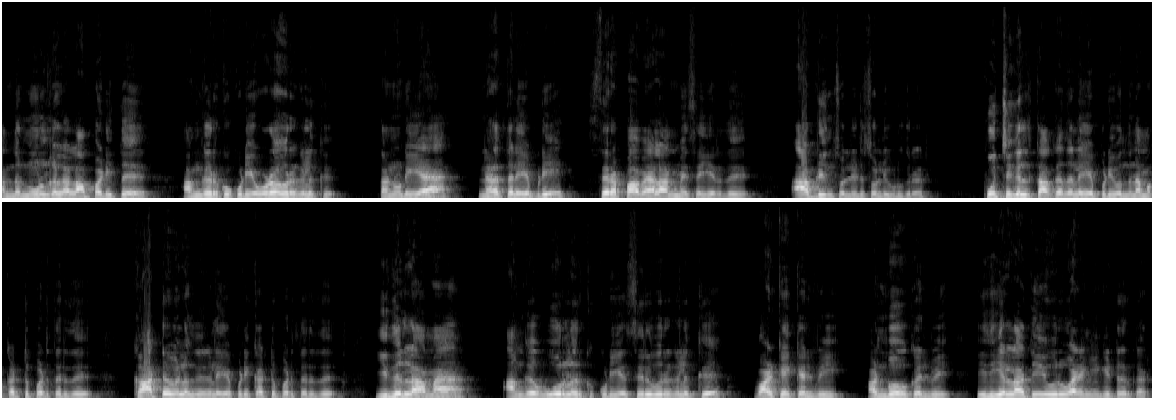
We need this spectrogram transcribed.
அந்த நூல்களெல்லாம் படித்து அங்கே இருக்கக்கூடிய உழவர்களுக்கு தன்னுடைய நிலத்தில் எப்படி சிறப்பாக வேளாண்மை செய்கிறது அப்படின்னு சொல்லிட்டு சொல்லி கொடுக்குறாரு. பூச்சிகள் தாக்குதலை எப்படி வந்து நம்ம கட்டுப்படுத்துறது? காட்டு விலங்குகளை எப்படி கட்டுப்படுத்துறது? இது இல்லாமல் அங்கே ஊரில் இருக்கக்கூடிய சிறுவர்களுக்கு வாழ்க்கை கல்வி அனுபவ கல்வி இது எல்லாத்தையும் இவர் வழங்கிக்கிட்டு இருக்கார்.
